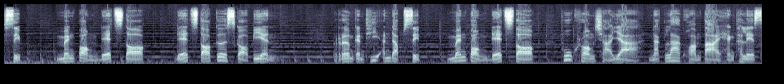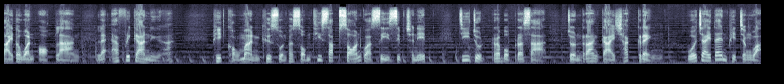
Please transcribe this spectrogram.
10. แมงป่อง Dead Stalk Dead Stalker Scorpion เริ่มกันที่อันดับ 10 แมงป่อง Dead Stalk ผู้ครองฉายานักล่าความตายแห่งทะเลทรายตะวันออกกลาง และแอฟริกาเหนือ พิษของมันคือส่วนผสมที่ซับซ้อนกว่า 40 ชนิด จี้จุดระบบประสาท จนร่างกายชักเกร็ง หัวใจเต้นผิดจังหวะ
